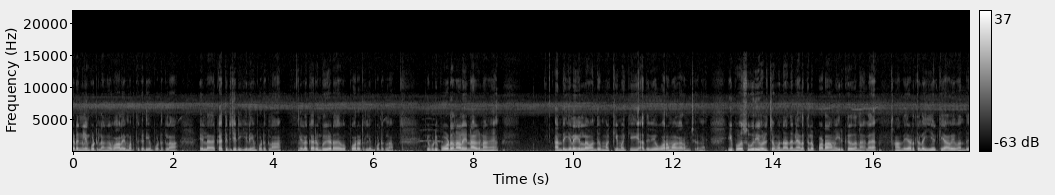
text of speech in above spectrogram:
இடங்களையும் போட்டுக்கலாங்க. வாழை மரத்துக்கடியும் போட்டுக்கலாம். இல்லை கத்திரி செடி கீழேயும் போட்டுக்கலாம். இல்லை கரும்பு இட போகிற இடத்துலையும் போட்டுக்கலாம். இப்படி போடுறதுனால என்ன ஆகுனாங்க? அந்த இலைகளில் வந்து மக்கி மக்கி அதுவே உரமாக ஆரம்பிச்சிடுங்க இப்போது சூரிய வெளிச்சம் வந்து அந்த நிலத்துல படாமல் இருக்கிறதுனால அந்த இடத்துல இயற்கையாகவே வந்து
